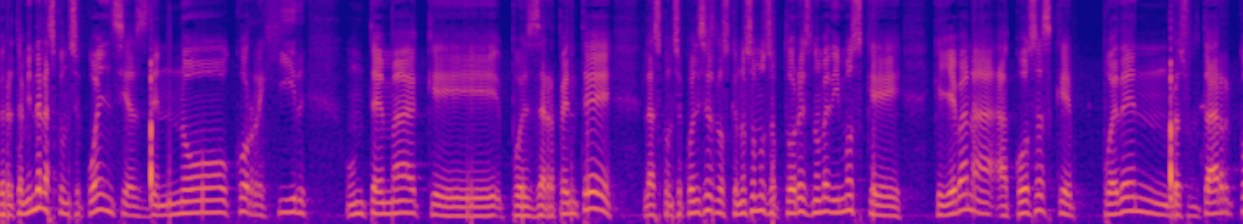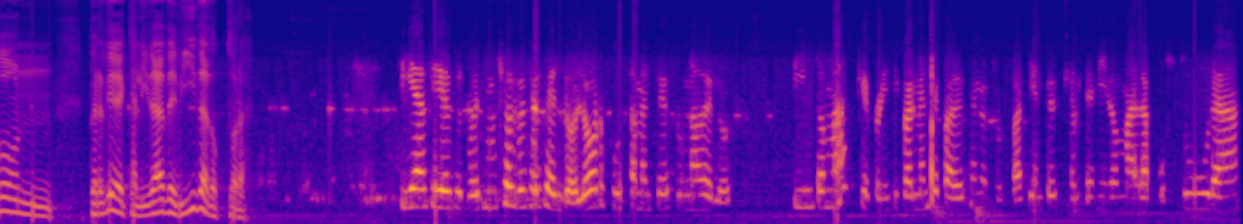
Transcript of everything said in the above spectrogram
pero también de las consecuencias de no corregir un tema que, pues de repente, las consecuencias, los que no somos doctores, no medimos que, que llevan a, a cosas que pueden resultar con pérdida de calidad de vida, doctora. Sí, así es. Pues muchas veces el dolor justamente es uno de los síntomas que principalmente padecen nuestros pacientes que han tenido mala postura,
